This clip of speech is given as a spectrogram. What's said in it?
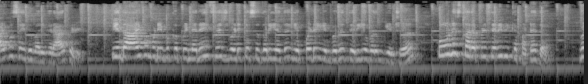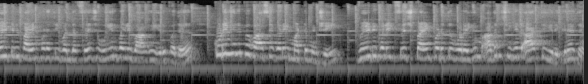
ஆய்வு செய்து வருகிறார்கள். இந்த ஆய்வு முடிவுக்கு பின்னரே ஃப்ரிட்ஜ் வெடித்து சிதறியது எப்படி என்பது தெரிய வரும் என்று போலீஸ் தரப்பில் தெரிவிக்கப்பட்டது. வீட்டில் பயன்படுத்தி வந்த ஃப்ரிட்ஜ் உயிர்வழி வாங்கி இருப்பது குடியிருப்பு வாசிகளை மட்டுமின்றி வீடுகளில் ஃப்ரிட்ஜ் பயன்படுத்துவோரையும் அதிர்ச்சியில் ஆழ்த்தி இருக்கிறது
